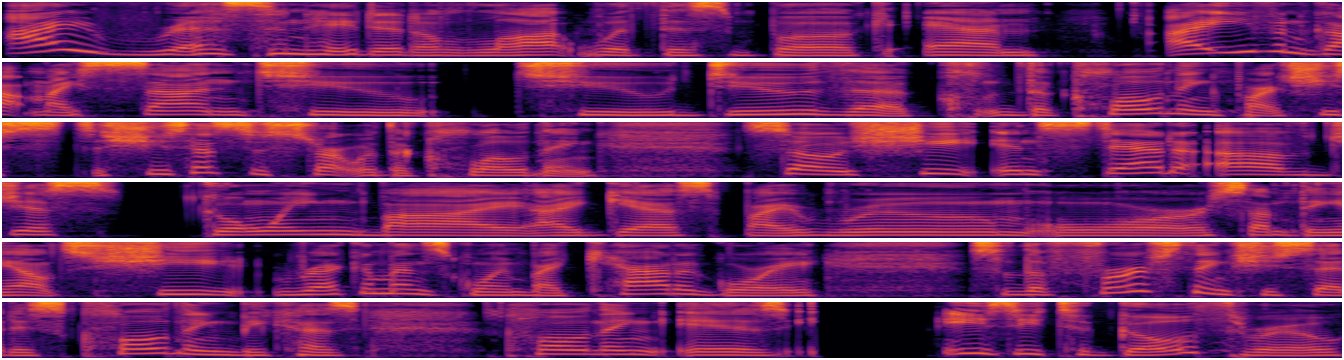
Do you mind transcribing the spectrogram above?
I resonated a lot with this book. And I even got my son to to do the the clothing part. She she says to start with the clothing. So she instead of just going by I guess by room or something else, she recommends going by category. So the first thing she said is clothing because clothing is easy to go through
